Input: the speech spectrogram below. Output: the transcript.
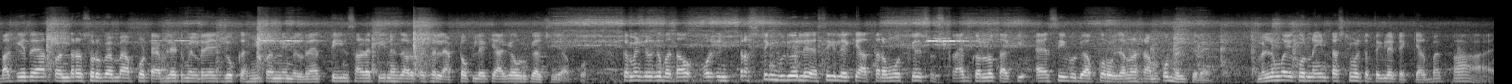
बाकी तो यार, पंद्रह सौ रुपये में आपको टैबलेट मिल रहे हैं, जो कहीं पर नहीं मिल रहे हैं। तीन, साढ़े तीन हज़ार रुपये से लैपटॉप लेके आ गया और क्या चाहिए आपको? कमेंट करके बताओ और इंटरेस्टिंग वीडियो ऐसे ही लेके आता रहूँगा उसके लिए सब्सक्राइब कर लो ताकि ऐसी वीडियो आपको रोज़ाना शाम को मिलती रहे। मिलूँगा एक और नई इंटरेस्टिंग तब तक के लिए टेक केयर बाय बाय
